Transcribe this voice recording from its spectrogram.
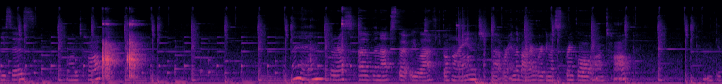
Pieces on top. then the rest of the nuts that we left behind that were in the batter, we're gonna sprinkle on top and give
